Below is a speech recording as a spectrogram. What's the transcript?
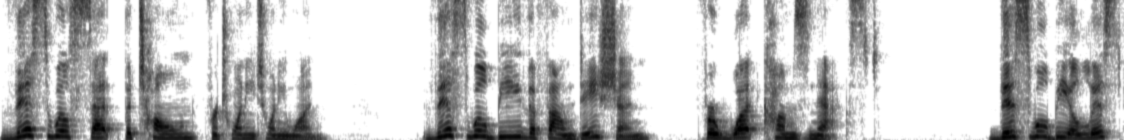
This will set the tone for 2021. This will be the foundation for what comes next. This will be a list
